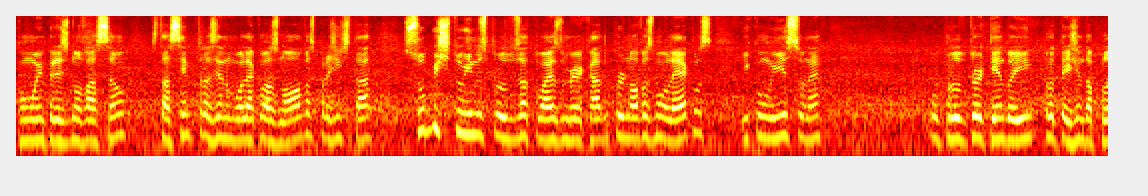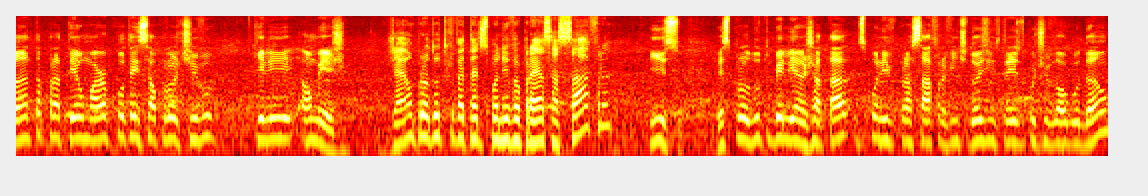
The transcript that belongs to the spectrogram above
como uma empresa de inovação, está sempre trazendo moléculas novas para a gente estar tá substituindo os produtos atuais do mercado por novas moléculas e com isso, né, o produtor tendo aí, protegendo a planta para ter o maior potencial produtivo que ele almeja. Já é um produto que vai estar disponível para essa safra? Isso. Esse produto Belian já está disponível para a safra 22, 23 do cultivo do algodão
